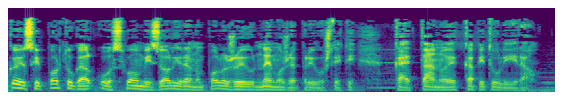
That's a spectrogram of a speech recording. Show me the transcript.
koju si Portugal u svom izoliranom položaju ne može priuštiti. Kajetano je kapitulirao.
